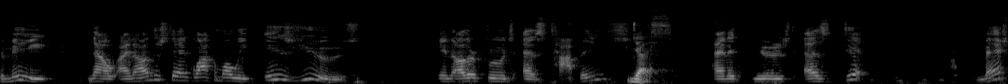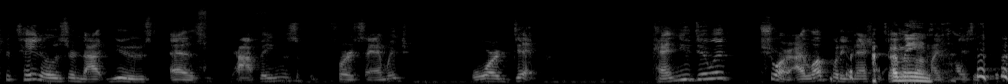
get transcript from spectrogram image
to me, now I understand guacamole is used in other foods as toppings, Yes. and it's used as dip. Mashed potatoes are not used as toppings for a sandwich or dip. Can you do it? Sure, I love putting mashed potatoes I mean, on my slices.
